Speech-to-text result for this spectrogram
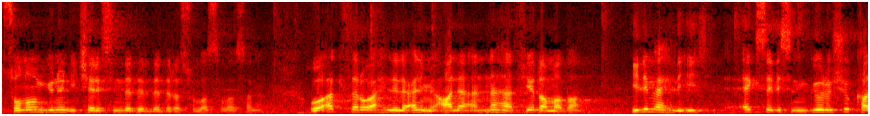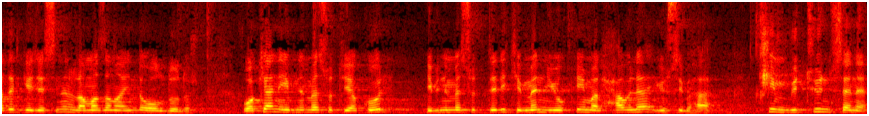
Son 10 günün içerisindedir dedi Resulullah sallallahu aleyhi ve sellem. Ve ekseru ehlil ilmi ala enneha fi Ramazan. İlim ehli ekserisinin görüşü Kadir gecesinin Ramazan ayında olduğudur. Ve kâne İbn Mesud yakul İbn Mesud dedi ki men yuqimel havle yusibha. Kim bütün sene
